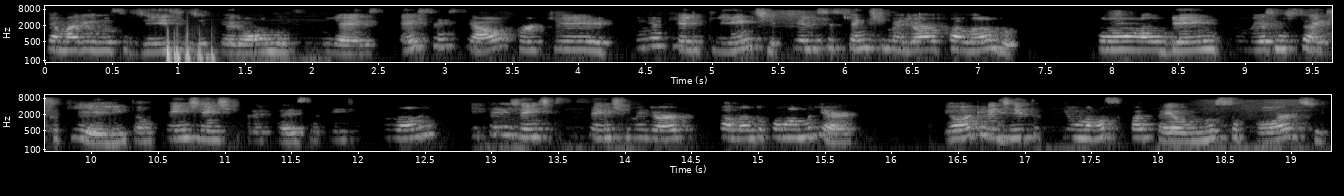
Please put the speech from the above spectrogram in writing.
que a Mariluce disse de ter homens e mulheres, é essencial porque tem aquele cliente que ele se sente melhor falando com alguém do mesmo sexo que ele. Então, tem gente que prefere ser atendido por homem e tem gente que se sente melhor falando com a mulher. Eu acredito que o nosso papel no suporte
